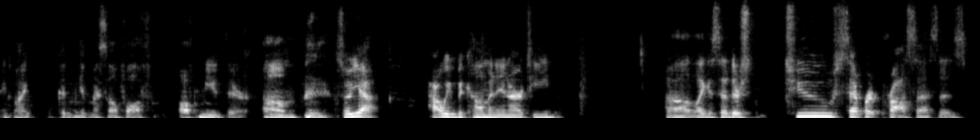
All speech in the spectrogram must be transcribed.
Thanks, Mike. Couldn't get myself off off mute there. Um, so yeah, how we become an NRT. Uh, like I said, there's two separate processes.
